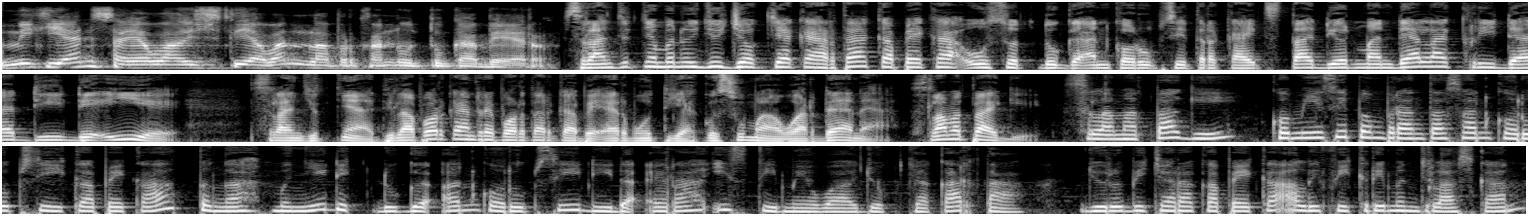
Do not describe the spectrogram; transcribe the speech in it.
Demikian saya Wahyu Setiawan melaporkan untuk KBR. Selanjutnya menuju Yogyakarta, KPK usut dugaan korupsi terkait Stadion Mandala Krida di DIY. Selanjutnya dilaporkan reporter KBR Mutia Kusuma Wardana. Selamat pagi. Selamat pagi. Komisi Pemberantasan Korupsi KPK tengah menyidik dugaan korupsi di daerah istimewa Yogyakarta. Juru bicara KPK Ali Fikri menjelaskan,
